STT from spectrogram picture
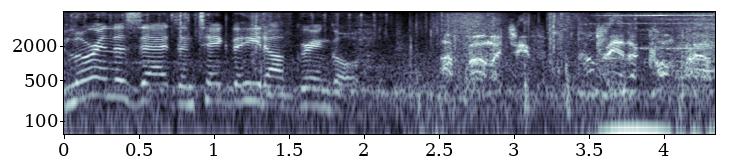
We lure in the Zeds and take the heat off Gringo. Affirmative. Clear the compound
